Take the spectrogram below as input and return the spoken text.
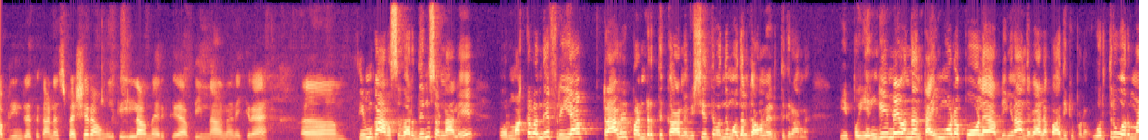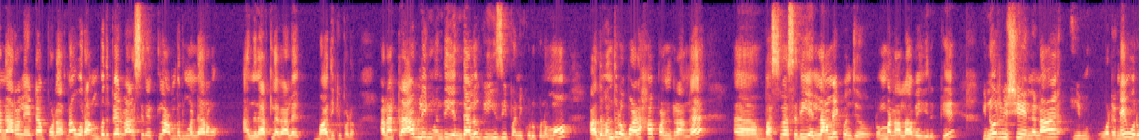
அப்படின்றதுக்கான ஸ்பெஷல் அவங்களுக்கு இல்லாமல் இருக்குது அப்படின்னு நான் நினைக்கிறேன். திமுக அரசு வருதுன்னு சொன்னாலே ஒரு மக்கள் வந்து ஃப்ரீயாக ட்ராவல் பண்ணுறதுக்கான விஷயத்தை வந்து முதல் கவனம் எடுத்துக்கிறாங்க. இப்போ எங்கேயுமே வந்து அந்த டைமோட போகல அப்படிங்கன்னா அந்த வேலை பாதிக்கப்படும். ஒருத்தர் ஒரு மணி நேரம் லேட்டாக போனார்னா ஒரு ஐம்பது பேர் வேலை செய்கிற இடத்துல ஐம்பது மணி நேரம் அந்த நேரத்தில் வேலை பாதிக்கப்படும். ஆனால் ட்ராவலிங் வந்து எந்த அளவுக்கு ஈஸி பண்ணி கொடுக்கணுமோ அதை வந்து ரொம்ப அழகாக பண்ணுறாங்க பஸ் வசதி எல்லாமே கொஞ்சம் ரொம்ப நல்லாவே இருக்குது இன்னொரு விஷயம் என்னென்னா உடனே ஒரு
